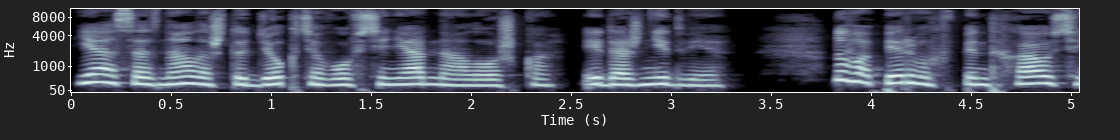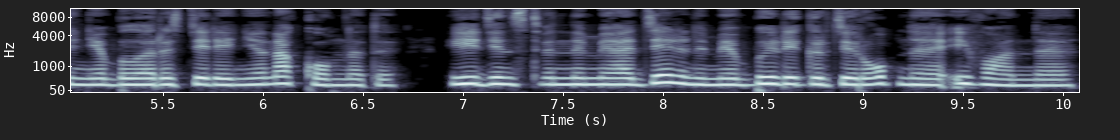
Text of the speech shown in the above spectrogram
я осознала, что дегтя вовсе не одна ложка, и даже не две. Ну, во-первых, в пентхаусе не было разделения на комнаты. Единственными отдельными были гардеробная и ванная.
